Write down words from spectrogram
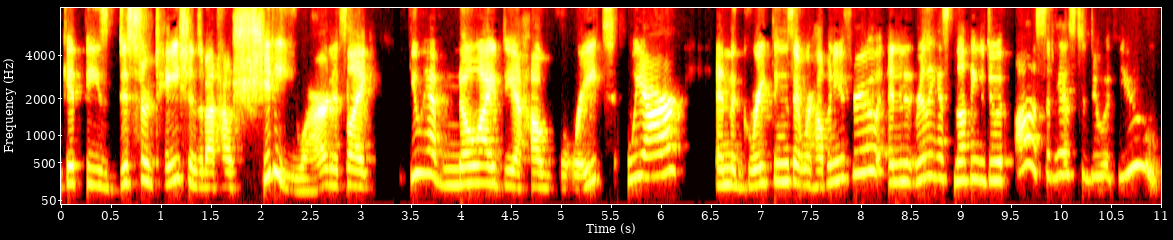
get these dissertations about how shitty you are. And it's like you have no idea how great we are and the great things that we're helping you through. And it really has nothing to do with us, it has to do with you.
